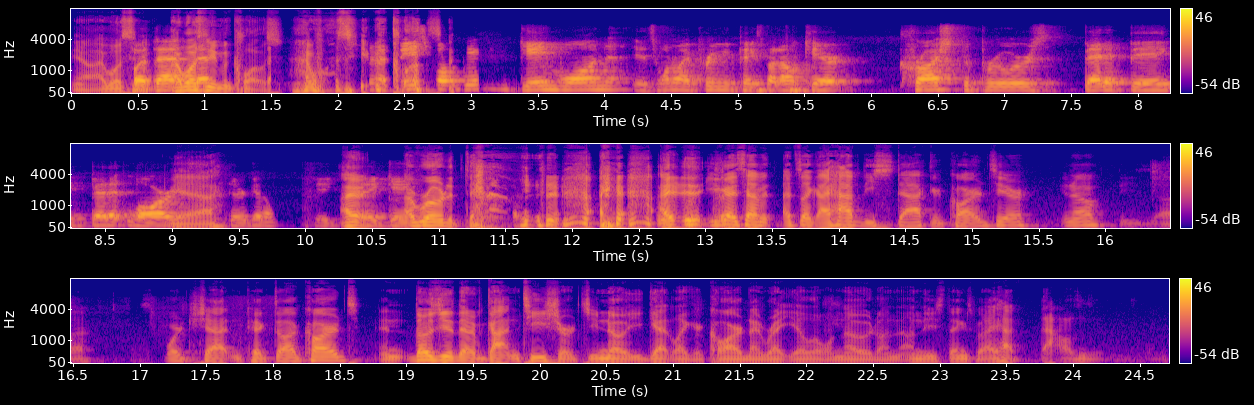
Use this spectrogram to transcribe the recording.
you know, I wasn't. That- I wasn't that- even close. I wasn't even close. baseball game, game one, it's one of my premium picks, but I don't care. Crush the Brewers, bet it big, bet it large. Yeah. They're gonna big I, big. I wrote it down. I, I, you guys haven't. It's like I have these stack of cards here. You know these uh, sports chat and pick dog cards. And those of you that have gotten T-shirts, you know you get like a card, and I write you a little note on, on these things. But I have thousands of these things,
